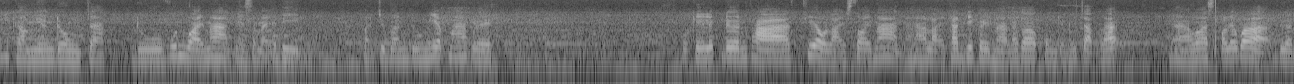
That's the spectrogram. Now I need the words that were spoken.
นี่ค่ะเมียงดงจากดูวุ่นวายมากในสมัยอดีต ปัจจุบันดูเงียบมากเลย โอเคเล็กเดินพาเที่ยวหลายซอยมากนะคะหลายท่านที่เคยมาแล้วก็คงจะรู้จักล้วนะคะว่าเขาเรียกว่าเดือน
